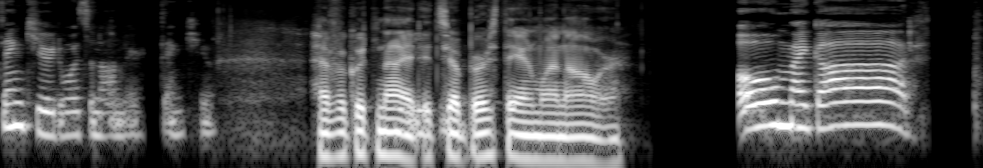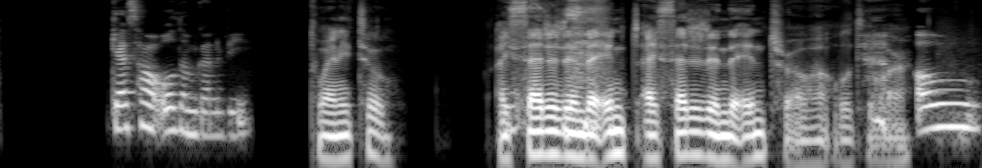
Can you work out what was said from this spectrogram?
Thank you. It was an honor. Thank you. Have a good night. It's your birthday in one hour. Oh my god. Guess how old I'm gonna be. 22. I said it in the in- I said it in the intro how old you are. Oh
